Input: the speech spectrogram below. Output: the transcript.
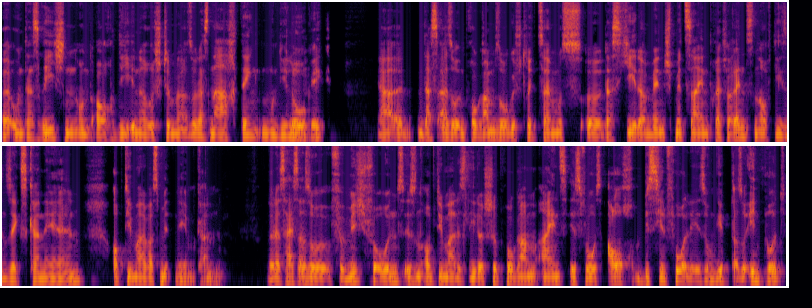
äh, und das Riechen und auch die innere Stimme, also das Nachdenken und die mhm. Logik. Mhm. Ja, äh, dass also ein Programm so gestrickt sein muss, äh, dass jeder Mensch mit seinen Präferenzen auf diesen sechs Kanälen optimal was mitnehmen kann. Ne, das heißt also, für mich, für uns ist ein optimales Leadership-Programm eins ist, wo es auch ein bisschen Vorlesung gibt, also Input,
